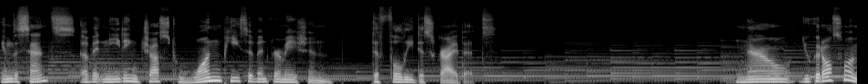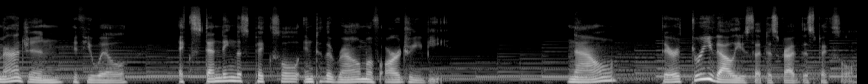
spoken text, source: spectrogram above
in the sense of it needing just one piece of information to fully describe it. Now, you could also imagine, if you will, extending this pixel into the realm of RGB. Now, there are three values that describe this pixel,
